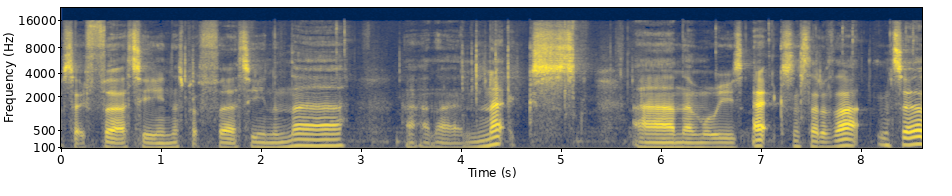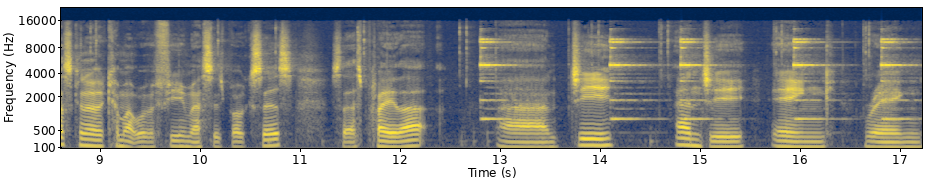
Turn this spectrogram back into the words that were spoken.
so thirteen. Let's put thirteen in there, and then next and then we'll use X instead of that. And so that's going to come up with a few message boxes. So let's play that. And G, NG, ing, ring,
